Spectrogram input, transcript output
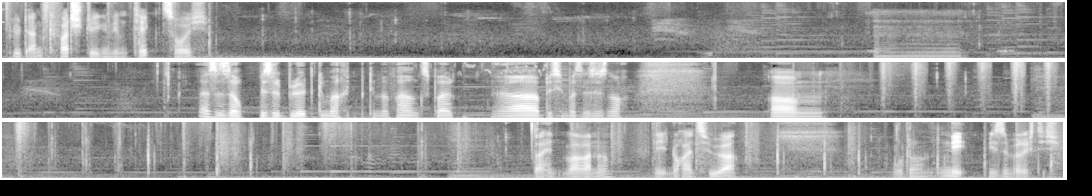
blöd anquatscht wegen dem Tech-Zeug. Das ist auch ein bisschen blöd gemacht mit dem Erfahrungsbalken. Ja, ein bisschen was ist es noch. Ähm. Da hinten war er, ne? Ne, noch eins höher. Oder? Ne, hier sind wir richtig.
